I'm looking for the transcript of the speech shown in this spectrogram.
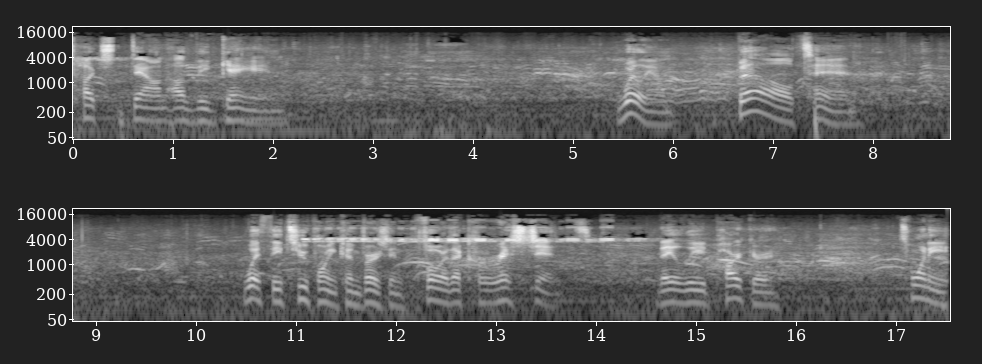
touchdown of the game. William Belton with the two point conversion for the Christians. They lead Parker 22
